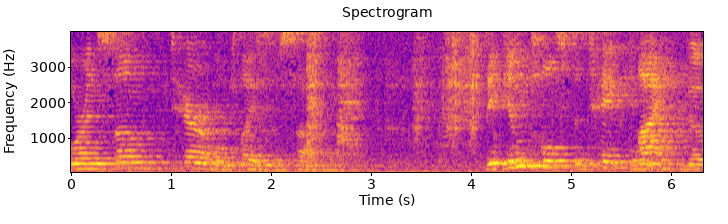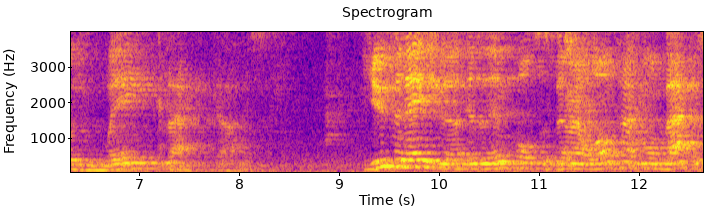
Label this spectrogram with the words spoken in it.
or in some terrible place of suffering. The impulse to take life goes way back, guys. Euthanasia is an impulse that's been around a long time, going back as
